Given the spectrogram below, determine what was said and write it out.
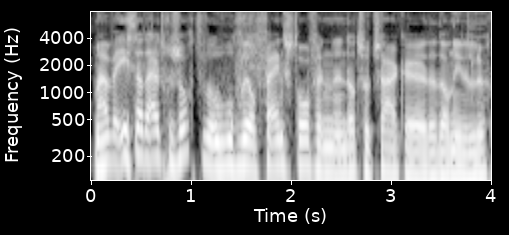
Maar is dat uitgezocht? Hoe- Hoeveel fijnstof en, en dat soort zaken er dan in de lucht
